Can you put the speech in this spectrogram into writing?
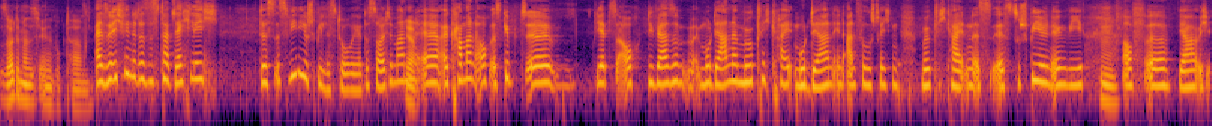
sollte man sich angeguckt haben. Also ich finde, das ist tatsächlich, das ist Videospielhistorie. Das sollte man, Ja. äh, kann man auch, es gibt äh, jetzt auch diverse moderne Möglichkeiten, modern in Anführungsstrichen Möglichkeiten, es, es zu spielen irgendwie Hm. auf, äh, ja, ich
